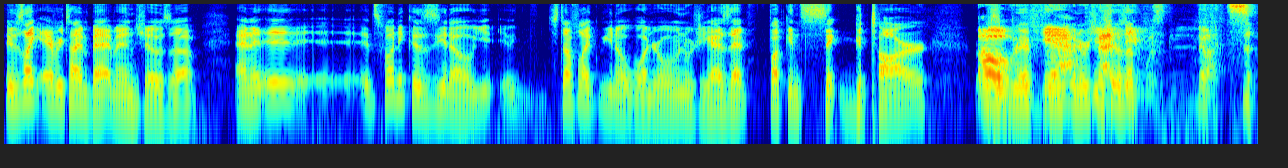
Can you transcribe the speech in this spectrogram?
it was like every time Batman shows up, and it, it it's funny because you know you, stuff like you know Wonder Woman where she has that fucking sick guitar. Oh riff when- yeah, whenever she that shows up. was nuts.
